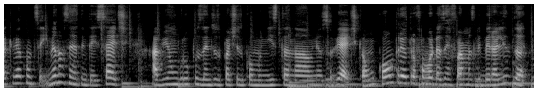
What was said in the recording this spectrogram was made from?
O que vai acontecer? Em 1987, haviam grupos dentro do Partido Comunista na União Soviética, um contra e outro a favor das reformas liberalizantes.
